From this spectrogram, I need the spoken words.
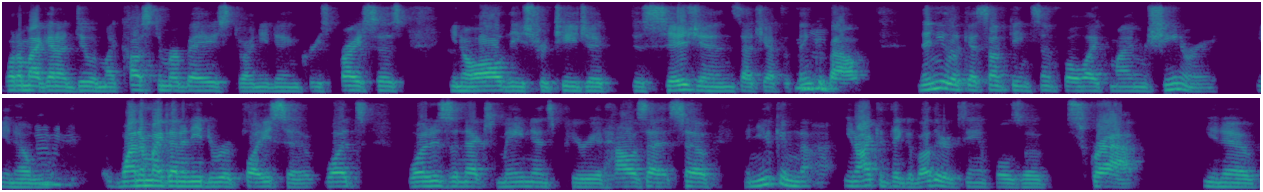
what am I going to do with my customer base? Do I need to increase prices? You know, all these strategic decisions that you have to think mm-hmm. about. Then you look at something simple like my machinery. You know, mm-hmm. when am I going to need to replace it? What's what is the next maintenance period? How is that? So, and you can, you know, I can think of other examples of scrap, you know,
